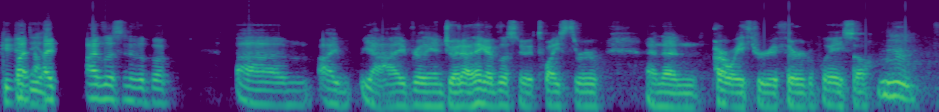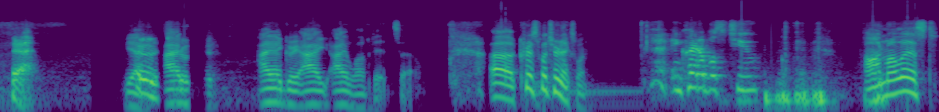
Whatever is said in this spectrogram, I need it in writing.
Good but deal. I I've listened to the book. Um, I yeah, I've really enjoyed it. I think I've listened to it twice through, and then partway through a third way. So Mhm. yeah, yeah, I really. I agree. I I loved it. So, uh, Chris, what's your next one? Incredibles 2. On my list.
